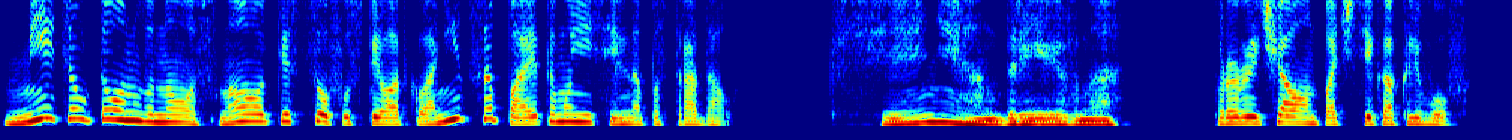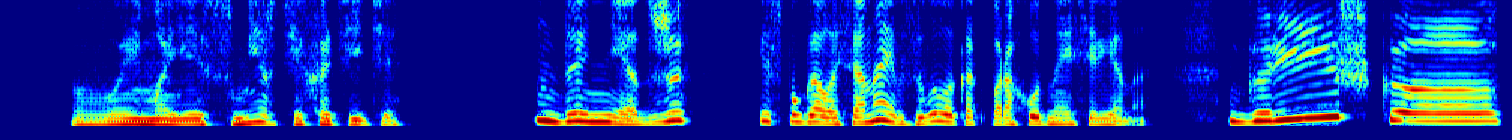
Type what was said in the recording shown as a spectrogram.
Метил-то он в нос, но Песцов успел отклониться, поэтому не сильно пострадал. «Ксения Андреевна», — прорычал он почти как Львов, — «вы моей смерти хотите?» «Да нет же», — испугалась она и взвыла, как пароходная сирена. «Гришка!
